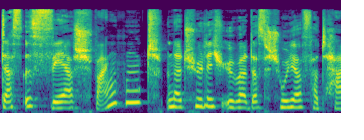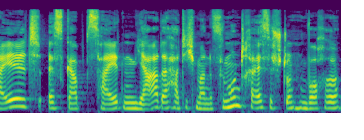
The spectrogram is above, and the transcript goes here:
das ist sehr schwankend, natürlich über das Schuljahr verteilt. Es gab Zeiten, ja, da hatte ich mal eine 35-Stunden-Woche.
